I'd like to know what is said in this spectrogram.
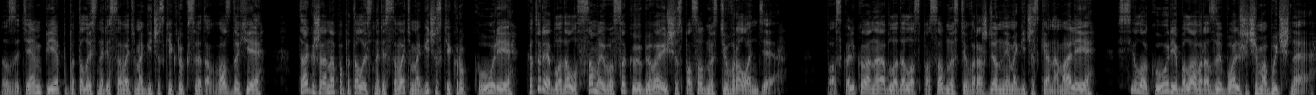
Затем Пия попыталась нарисовать магический круг света в воздухе. Также она попыталась нарисовать магический круг Куури, который обладал самой высокой убивающей способностью в Роланде. Поскольку она обладала способностью врожденной магической аномалии, сила Куури была в разы больше, чем обычная.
